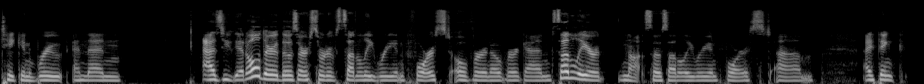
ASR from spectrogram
taken root, and then as you get older, those are sort of subtly reinforced over and over again, subtly or not so subtly reinforced. Um, I think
